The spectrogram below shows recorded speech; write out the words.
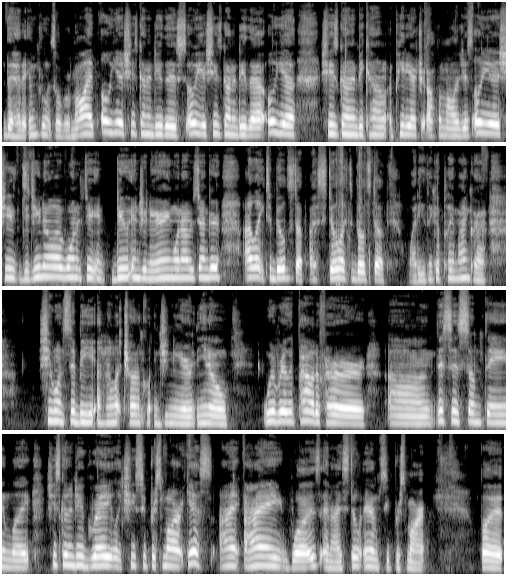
that had an influence over my life, oh yeah, she's gonna do this, oh yeah, she's gonna do that, oh yeah, she's gonna become a pediatric ophthalmologist, oh yeah, she, did you know I wanted to do engineering when I was younger? I like to build stuff, I still like to build stuff. Why do you think I play Minecraft? She wants to be an electronical engineer, you know, we're really proud of her. Um, this is something like she's gonna do great. Like she's super smart. Yes, I I was and I still am super smart but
